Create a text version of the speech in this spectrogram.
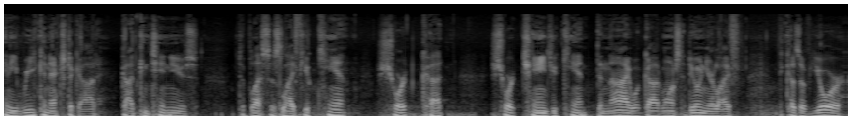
And he reconnects to God. God continues to bless his life. You can't shortcut, shortchange. You can't deny what God wants to do in your life because of your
